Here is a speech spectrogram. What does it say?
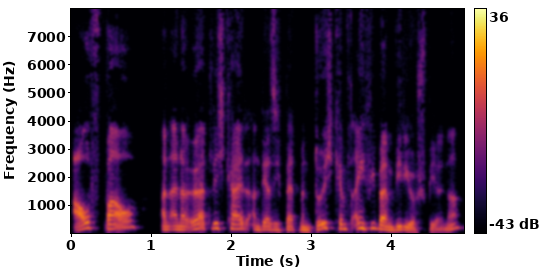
Aufbau an einer Örtlichkeit, an der sich Batman durchkämpft, eigentlich wie beim Videospiel, ne?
